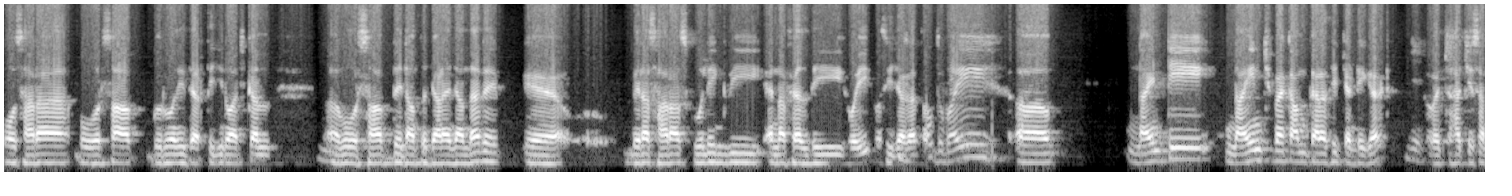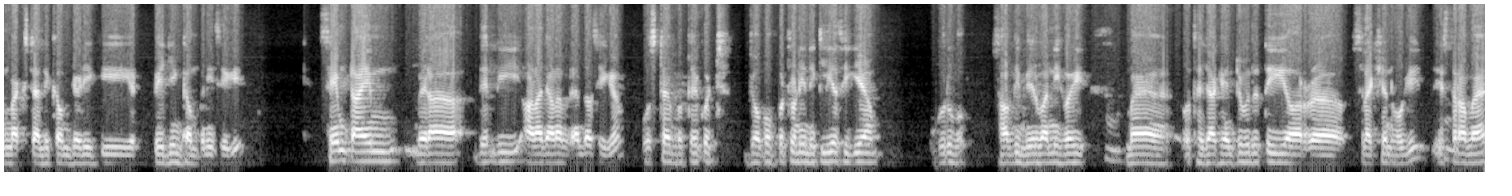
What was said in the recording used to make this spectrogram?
ਉਹ ਸਾਰਾ ਹੋਰ ਸਾਹਿਬ ਗੁਰੂਆਂ ਦੀ ਧਰਤੀ ਜਿਹਨੂੰ ਅੱਜਕੱਲ ਬੋਰ ਸਾਹਿਬ ਦੇ ਨਾਮ ਤੋਂ ਜਾਣਿਆ ਜਾਂਦਾ ਤੇ ਮੇਰਾ ਸਾਰਾ ਸਕੂਲਿੰਗ ਵੀ ਐਨਐਫਐਲ ਦੀ ਹੋਈ ਉਸੇ ਜਗ੍ਹਾ ਤੋਂ। ਦੁਬਈ 99 ਚ ਮੈਂ ਕੰਮ ਕਰ ਰਿਹਾ ਸੀ ਚੰਡੀਗੜ੍ਹ। ਵਿੱਚ ਹਚੀਸਨ ਮੈਕਸ ਟੈਲੀਕਾਮ ਜਿਹੜੀ ਕਿ ਪੇਜਿੰਗ ਕੰਪਨੀ ਸੀਗੀ। ਸੇਮ ਟਾਈਮ ਮੇਰਾ ਦਿੱਲੀ ਆਣਾ ਜਾਣਾ ਰਹਿੰਦਾ ਸੀਗਾ। ਉਸ ਟਾਈਮ ਉੱਥੇ ਕੁਝ ਜੌਬ ਓਪਰਚੁਨਿਟੀ ਨਿਕਲੀਆਂ ਸੀਗੀਆਂ। ਗੁਰੂ ਸਾਹਿਬ ਦੀ ਮਿਹਰਬਾਨੀ ਹੋਈ। ਮੈਂ ਉੱਥੇ ਜਾ ਕੇ ਇੰਟਰਵਿਊ ਦਿੱਤੀ ਔਰ ਸਿਲੈਕਸ਼ਨ ਹੋ ਗਈ। ਇਸ ਤਰ੍ਹਾਂ ਮੈਂ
